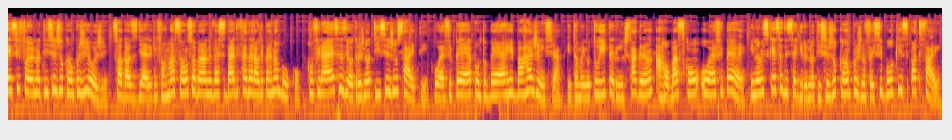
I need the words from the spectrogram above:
Esse foi o Notícias do Campus de hoje, sua dose diária de informação sobre a Universidade Federal de Pernambuco. Confira essas e outras notícias no site ufpe.br/agência e também no Twitter e Instagram @ascomufpe. E não esqueça de seguir o Notícias do Campus no Facebook e Spotify.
